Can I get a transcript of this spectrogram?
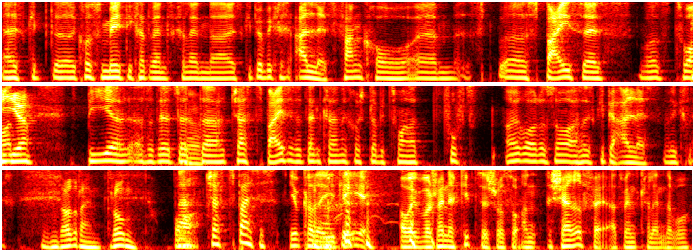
Äh, es gibt äh, Kosmetik-Adventskalender, es gibt ja wirklich alles. Funko, ähm, Sp äh, Spices, was zwar Bier. Bier, also der, der, Ja. der Just Spices Adventkalender kostet, glaube ich, 250 Euro oder so. Also es gibt ja alles, wirklich. Was ist denn da drin? Drogen. Boah, Just Spices. ich habe gerade eine Idee. Aber wahrscheinlich gibt es ja schon so einen schärfe Adventskalender, wo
